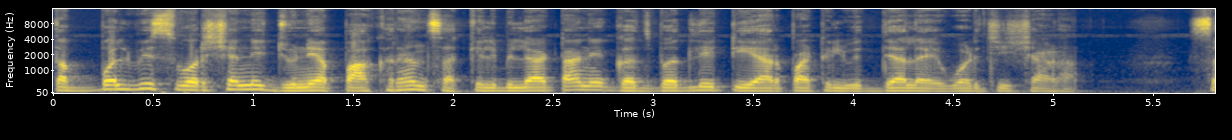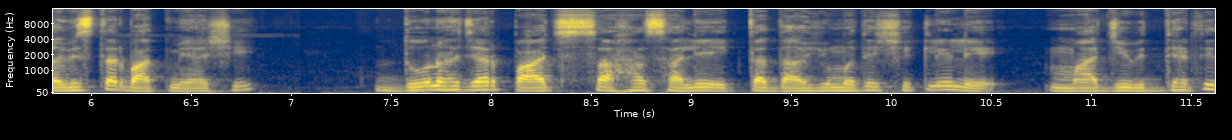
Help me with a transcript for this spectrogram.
तब्बल वीस वर्षांनी जुन्या पाखरांचा किलबिलाटाने गजबदली टी आर पाटील विद्यालय वडची शाळा. सविस्तर बातमी अशी. दोन हजार पाच सहा साली एकता दहावीमध्ये शिकलेले माजी विद्यार्थी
